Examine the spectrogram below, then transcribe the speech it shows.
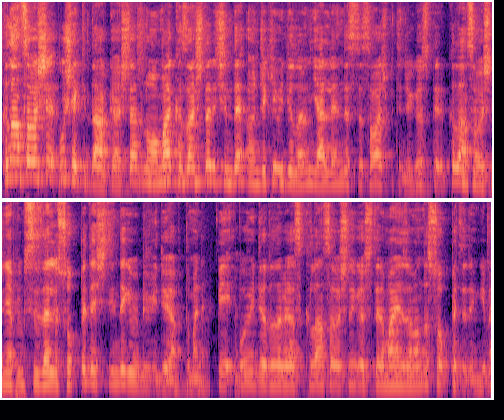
Klan savaşı bu şekilde arkadaşlar. Normal kazançlar için de önceki videoların yerlerinde size savaş bitince gösterip klan savaşını yapayım. Sizlerle sohbet eşliğinde gibi bir video yaptım hani. Bir bu videoda da biraz klan savaşını göstereyim aynı zamanda sohbet edeyim gibi.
